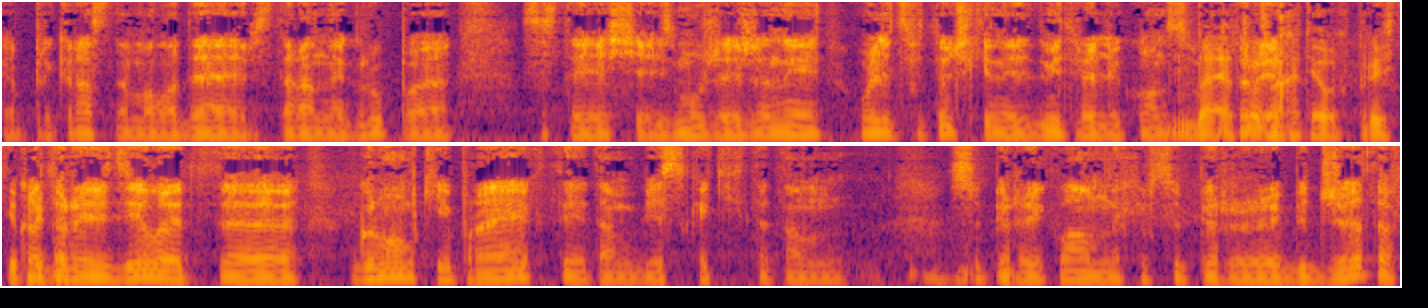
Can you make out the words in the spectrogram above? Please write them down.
такая прекрасная молодая ресторанная группа, состоящая из мужа и жены, Оли Цветочкина и Дмитрия Ликонцева. Да, которые, я тоже хотел их привести. Которые делают э, громкие проекты, там, без каких-то там супер рекламных и супер бюджетов.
